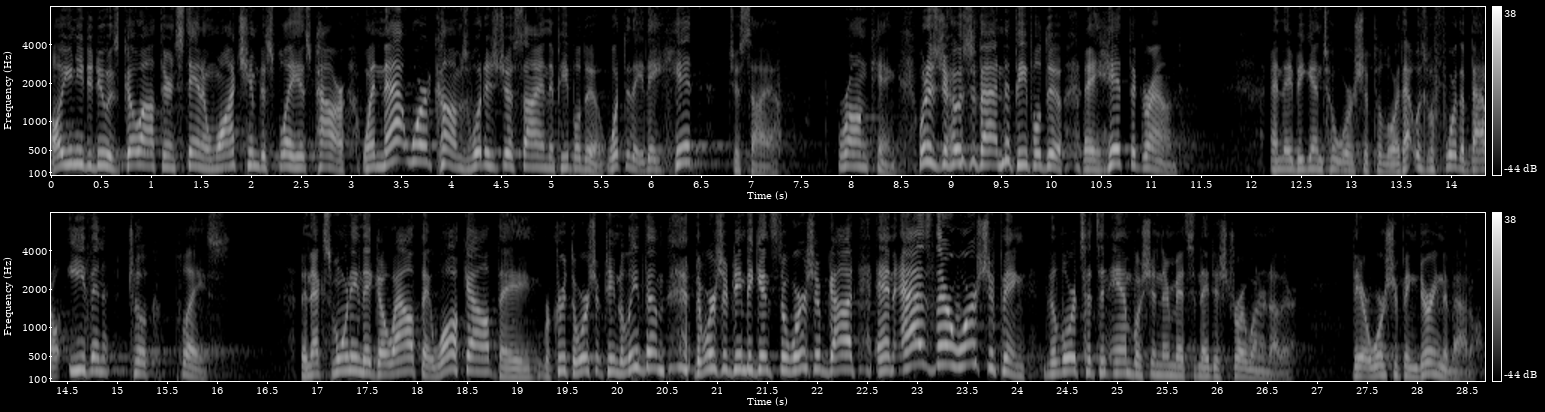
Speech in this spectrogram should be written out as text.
All you need to do is go out there and stand and watch him display his power. When that word comes, what does Josiah and the people do? What do they? They hit Josiah. Wrong king. What does Jehoshaphat and the people do? They hit the ground and they begin to worship the Lord. That was before the battle even took place. The next morning, they go out, they walk out, they recruit the worship team to lead them. The worship team begins to worship God. And as they're worshiping, the Lord sets an ambush in their midst and they destroy one another. They are worshiping during the battle.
